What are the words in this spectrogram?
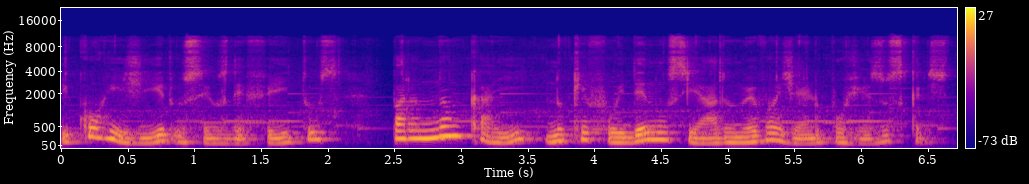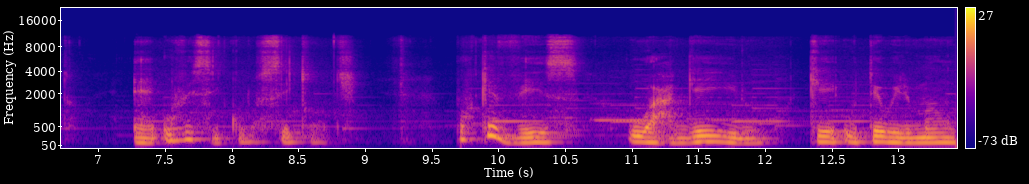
e corrigir os seus defeitos para não cair no que foi denunciado no Evangelho por Jesus Cristo. É o versículo seguinte. Porque vês o argueiro que o teu irmão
